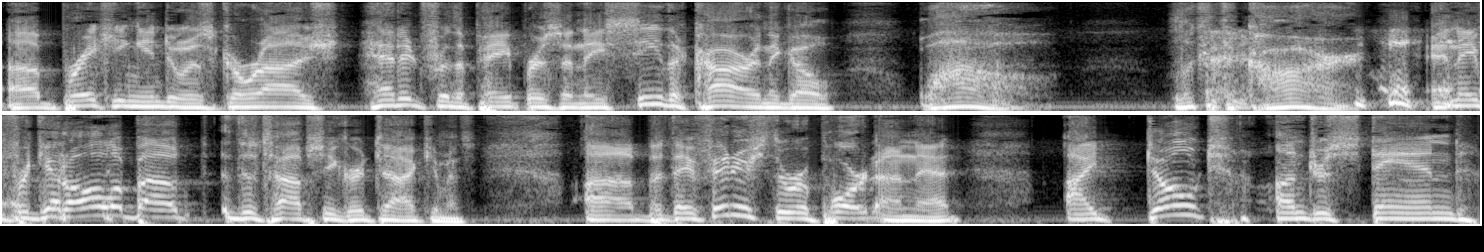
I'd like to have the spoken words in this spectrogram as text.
uh, breaking into his garage, headed for the papers, and they see the car and they go, "Wow, look at the car," and they forget all about the top secret documents. Uh, but they finished the report on that. I don't understand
